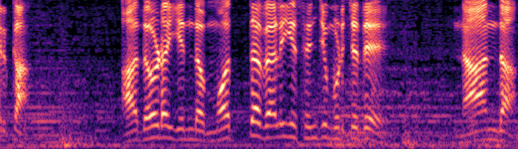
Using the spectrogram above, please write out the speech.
இருக்கான். அதோட இந்த மொத்த வேலையும் செஞ்சு முடிச்சது நான் தான்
